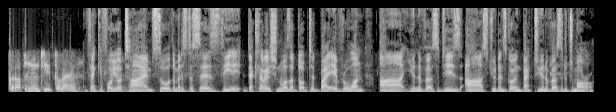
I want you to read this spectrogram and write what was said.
Good afternoon to you, Xolani. Thank you for your time. So the minister says the declaration was adopted by everyone. Are universities, are students going back to university tomorrow?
